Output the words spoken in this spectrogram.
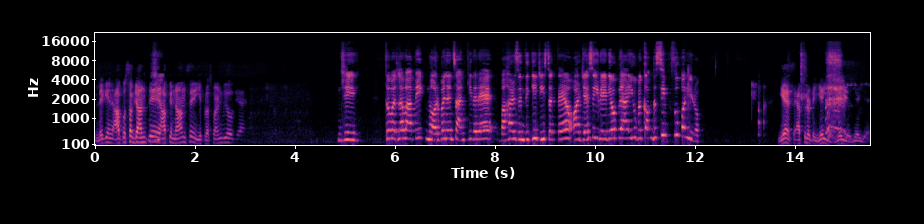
लेकिन आपको सब जानते हैं आपके नाम से ये प्लस पॉइंट भी हो गया है। जी। तो मतलब आप एक नॉर्मल इंसान की तरह बाहर ज़िंदगी जी सकते हैं और जैसे ही रेडियो पे आई you become the super hero yes absolutely यही है यही है यही है।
